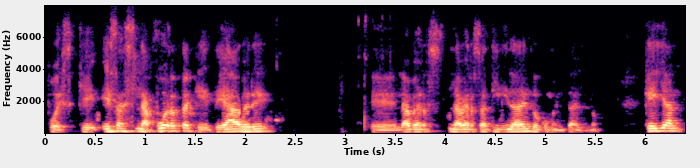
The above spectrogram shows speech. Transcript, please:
pues que esa es la puerta que te abre eh, la, vers la, versatilidad del documental, ¿no? Que ella,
